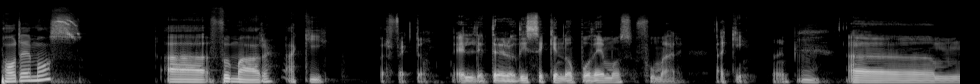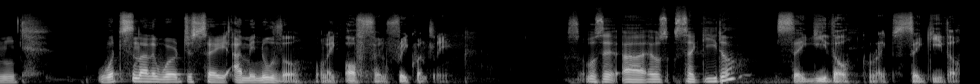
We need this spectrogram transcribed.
podemos uh, fumar aquí. Perfecto. El letrero dice que no podemos fumar aquí. right? Um, what's another word to say a menudo or like often, frequently? Was it? Uh, it was seguido. Seguido, right? Seguido.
